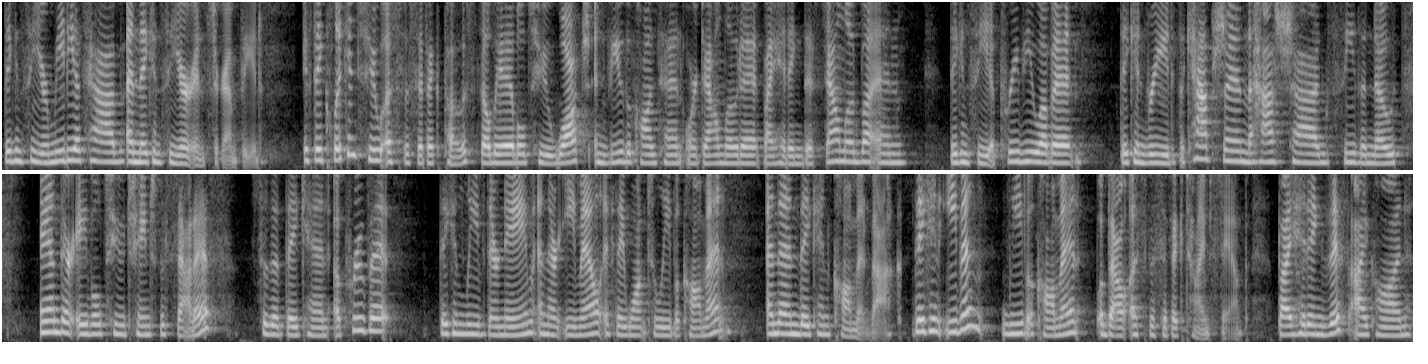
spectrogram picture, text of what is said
They can see your media tab and they can see your Instagram feed. If they click into a specific post, they'll be able to watch and view the content or download it by hitting this download button. They can see a preview of it, they can read the caption, the hashtags, see the notes, and they're able to change the status so that they can approve it. They can leave their name and their email if they want to leave a comment, and then they can comment back. They can even leave a comment about a specific timestamp by hitting this icon,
